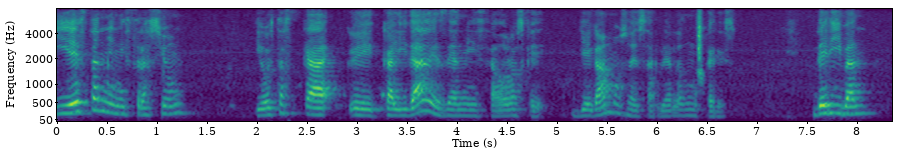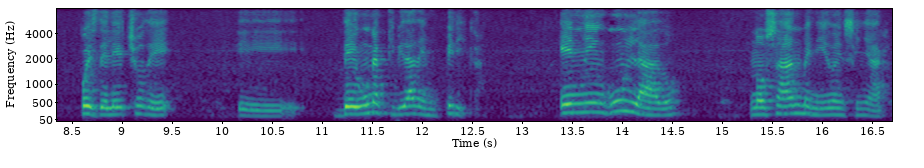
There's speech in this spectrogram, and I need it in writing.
Y esta administración y estas eh, calidades de administradoras que llegamos a desarrollar las mujeres derivan pues del hecho de, eh, de una actividad empírica. En ningún lado nos han venido a enseñar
